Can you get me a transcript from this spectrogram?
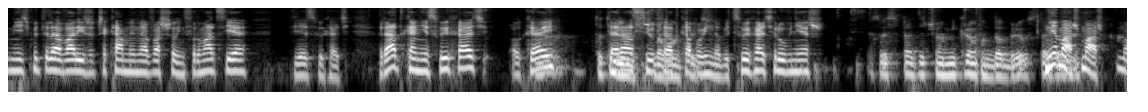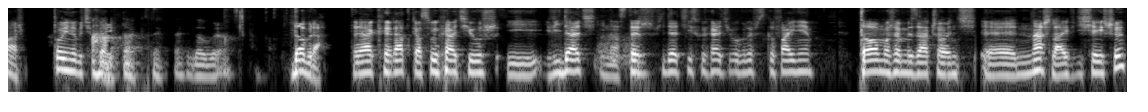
mieliśmy tyle awarii, że czekamy na waszą informację. Gdzie słychać? Radka nie słychać, okej. Okay. No, Teraz już Radka powinno być słychać również. Ja sobie sprawdzę, czy mam mikrofon dobry ustawiony. Nie masz, masz, masz. Powinno być Aha, tak, tak, tak, dobra. Dobra, to jak Radka słychać już i widać, i nas też widać i słychać, w ogóle wszystko fajnie, to możemy zacząć e, nasz live dzisiejszy.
